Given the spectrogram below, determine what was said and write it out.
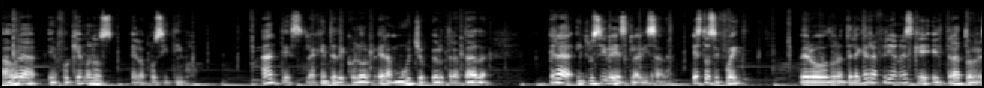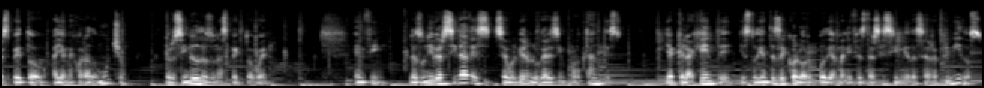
Ahora enfoquémonos en lo positivo. Antes la gente de color era mucho peor tratada, era inclusive esclavizada. Esto se fue. Pero durante la Guerra Fría no es que el trato o respeto haya mejorado mucho, pero sin duda es un aspecto bueno. En fin, las universidades se volvieron lugares importantes, ya que la gente y estudiantes de color podían manifestarse sin miedo a ser reprimidos.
